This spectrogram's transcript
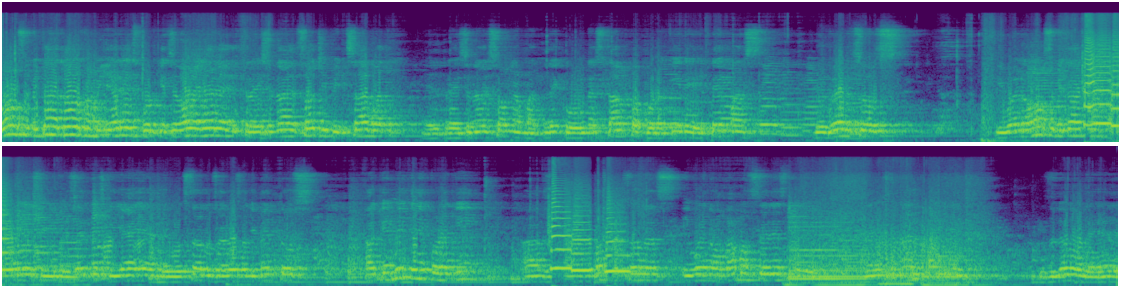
Vamos a invitar a todos los familiares porque se va a bailar el tradicional Sochi Pizzaguat, el tradicional son amatleco, una estampa por aquí de temas, de versos. Y bueno, vamos a invitar a todos los familiares y presentes que ya hayan degustado los alimentos a que inviten por aquí a, a las personas. Y bueno, vamos a hacer este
